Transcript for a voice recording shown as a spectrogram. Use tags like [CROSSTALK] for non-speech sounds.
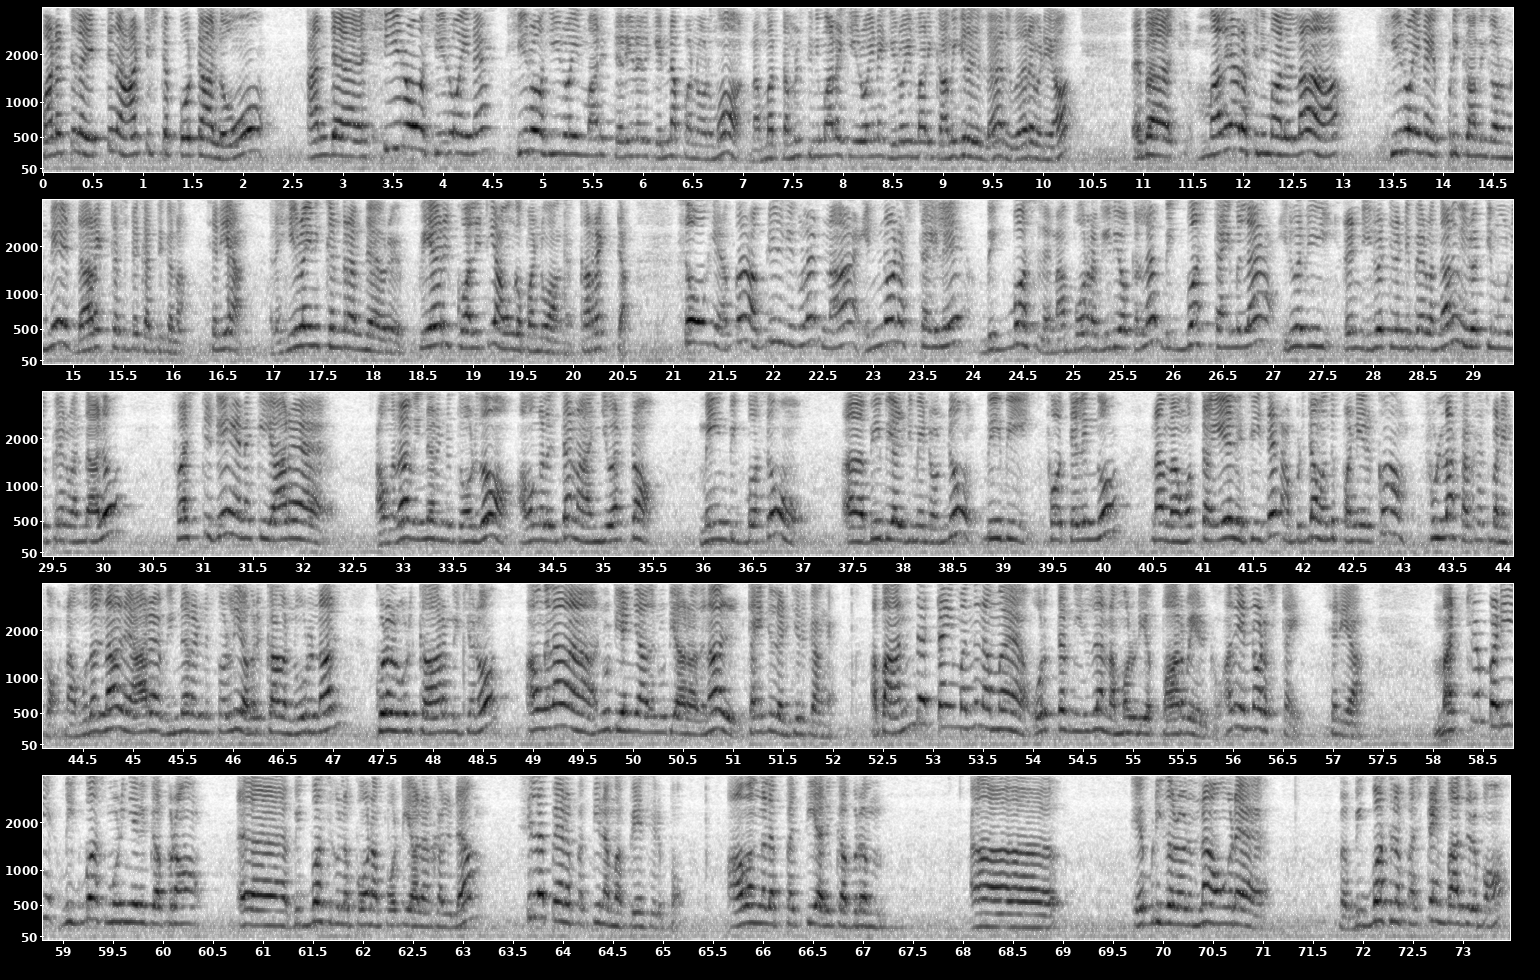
படத்தில் எத்தனை ஆர்டிஸ்ட்டை போட்டாலும் அந்த ஹீரோ ஹீரோயினை ஹீரோ ஹீரோயின் மாதிரி தெரியறதுக்கு என்ன பண்ணணுமோ நம்ம தமிழ் சினிமாவில் ஹீரோயினை ஹீரோயின் மாதிரி காமிக்கிறது இல்லை அது வேற விடையும். இப்போ மலையாள சினிமாலெல்லாம் ஹீரோயினை எப்படி காமிக்கணும்னு டேரக்டர்ஸ்கிட்ட கற்றுக்கலாம் சரியா? அந்த ஹீரோயினுக்குன்ற அந்த ஒரு பேரு குவாலிட்டி அவங்க பண்ணுவாங்க. கரெக்டாக ஸோ ஓகே அப்போ அப்படி இருக்கக்குள்ள நான் என்னோட ஸ்டைலு பிக் பாஸில் நான் போடுற வீடியோக்களில் பிக் பாஸ் டைமில் இருபத்தி ரெண்டு இருபத்தி ரெண்டு பேர் வந்தாலும் இருபத்தி மூணு பேர் வந்தாலும் ஃபர்ஸ்ட் டே எனக்கு யாரை அவங்க தான் வின்னர்னு தோணுதோ அவங்களுக்கு தான் நான் அஞ்சு வருஷம் மெயின் பிக் பாஸும் பிபி அல்டிமேட் ஒன்றும் பிபி ஃபோர் தெலுங்கும் நம்ம மொத்தம் ஏழு சீசன் அப்படி தான் வந்து பண்ணியிருக்கோம். ஃபுல்லாக சக்ஸஸ் பண்ணியிருக்கோம். நான் முதல் நாள் யாரை வின்னர்னு சொல்லி அவருக்காக நூறு நாள் குரல் கொடுக்க ஆரம்பிச்சனோ அவங்க தான் நூற்றி அஞ்சாவது நூற்றி ஆறாவது நாள் டைட்டில் அடிச்சிருக்காங்க. அப்போ அந்த டைம் வந்து நம்ம ஒருத்தர் மீது தான் நம்மளுடைய பார்வை இருக்கும். அது என்னோட ஸ்டைல் சரியா? மற்றபடி பிக் பாஸ் முடிஞ்சதுக்கு அப்புறம் பிக் போன போட்டியாளர்களிடம் சில பேரை பற்றி நம்ம பேசியிருப்போம். அவங்கள பற்றி அதுக்கப்புறம் எப்படி சொல்லணும்னா அவங்களோட இப்போ பிக் பாஸில் ஃபஸ்ட் டைம் பார்த்துருப்போம்.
